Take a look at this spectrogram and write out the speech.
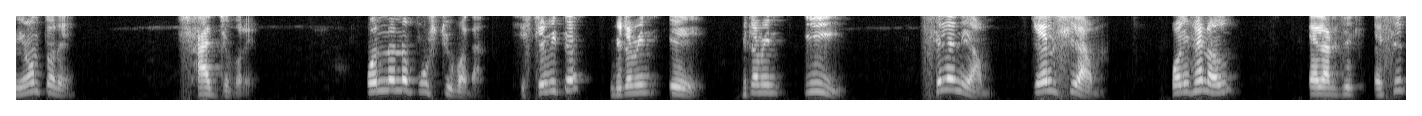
নিয়ন্ত্রণে সাহায্য করে। অন্যান্য পুষ্টি উপাদান স্ট্রবেরিতে vitamin A vitamin E selenium, calcium, polyphenol, allergic acid,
